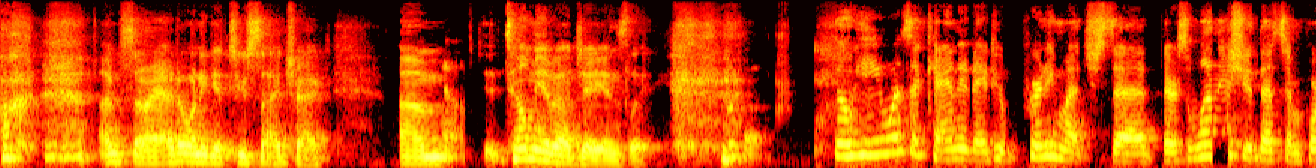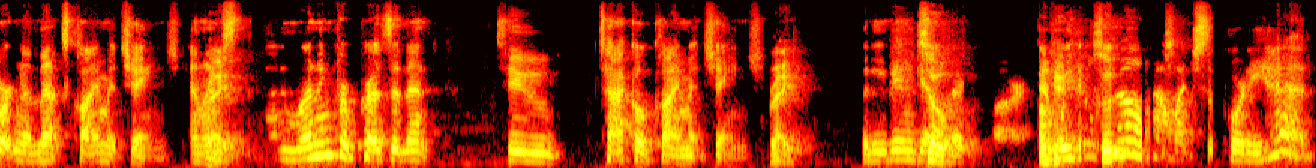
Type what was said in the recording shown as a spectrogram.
I'm sorry, I don't want to get too sidetracked. Um, No. Tell me about Jay Inslee. So he was a candidate who pretty much said, there's one issue that's important and that's climate change. And I'm, I'm running for president to tackle climate change, right. but he didn't get So, very far. And we don't so- know how much support he had.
